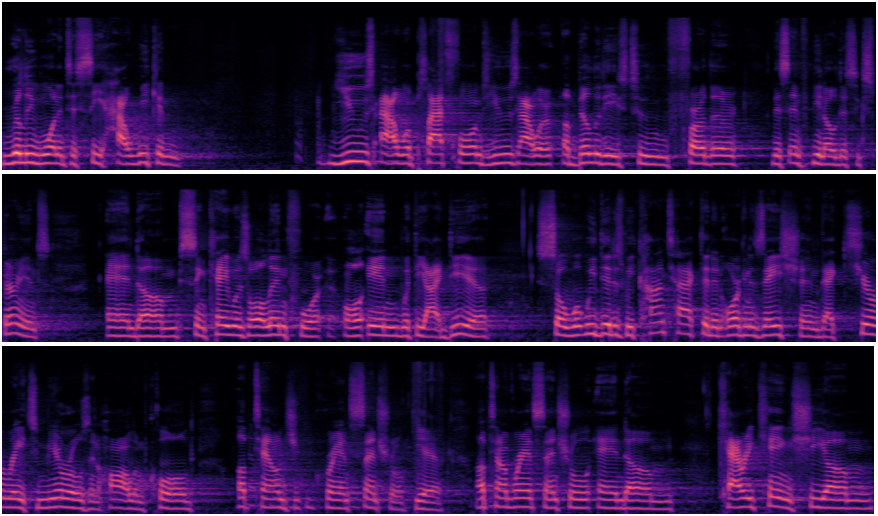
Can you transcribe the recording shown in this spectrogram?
really wanted to see how we can use our platforms, use our abilities to further this, you know, this experience. And um, was all in for, all in with the idea. So what we did is we contacted an organization that curates murals in Harlem called Uptown Grand Central. Yeah, Uptown Grand Central. And um, Carey King, she, um,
